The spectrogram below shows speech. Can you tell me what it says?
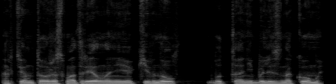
Артем тоже смотрел на нее, кивнул, будто они были знакомы.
